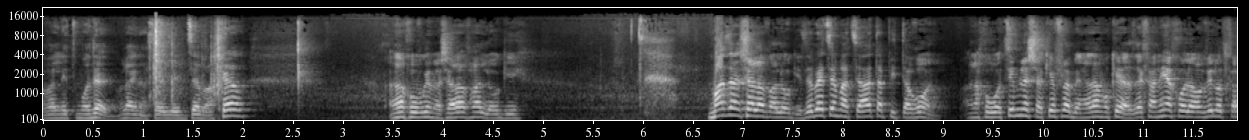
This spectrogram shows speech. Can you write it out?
אבל נתמודד. אולי נעשה את זה עם צבע אחר. אנחנו עוברים לשלב הלוגי. מה זה השלב הלוגי? זה בעצם הצעת הפתרון. אנחנו רוצים לשקף לבן אדם, אוקיי, אז איך אני יכול להוביל אותך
